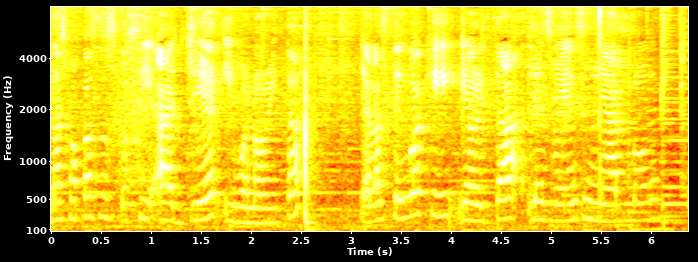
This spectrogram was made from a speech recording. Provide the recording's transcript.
Las papas las cocí ayer y bueno, ahorita ya las tengo aquí y ahorita les voy a enseñar lo de...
